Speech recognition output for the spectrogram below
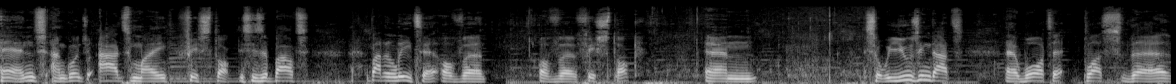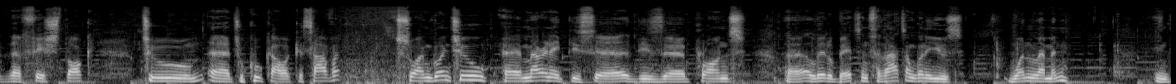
and I'm going to add my fish stock. This is about about a liter of of fish stock. Um, so we're using that water plus the the fish stock to uh, to cook our cassava. So I'm going to uh, marinate these uh, these uh, prawns uh, a little bit, and for that I'm going to use one lemon. In,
